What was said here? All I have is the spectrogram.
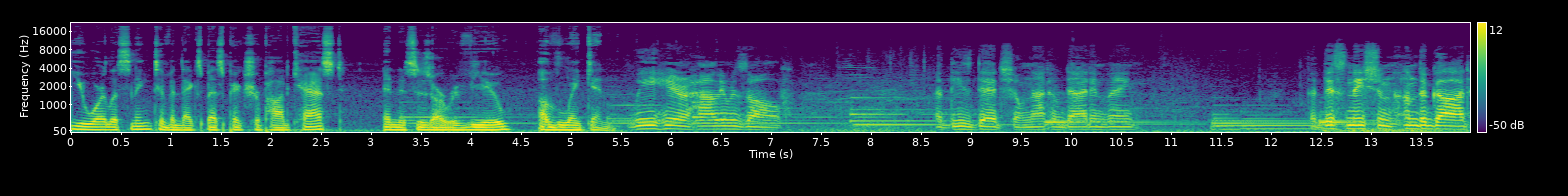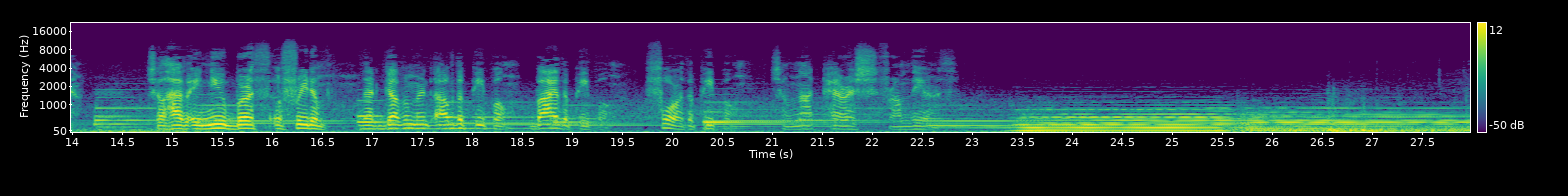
You are listening to the Next Best Picture podcast, and this is our review of Lincoln. We here highly resolve that these dead shall not have died in vain. That this nation under God shall have a new birth of freedom, that government of the people, by the people, for the people, shall not perish from the earth.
